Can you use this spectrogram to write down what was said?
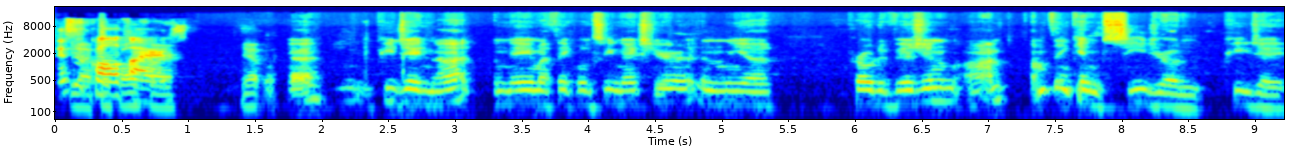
This Yeah, is for qualifiers. Okay, PJ Not a name I think we'll see next year in the uh, pro division. I'm I'm thinking Cedro and PJ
